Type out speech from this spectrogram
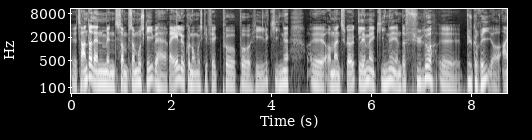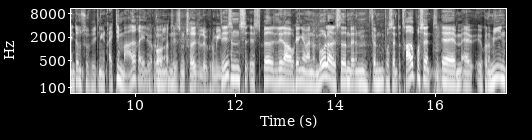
øh, til andre lande, men som, som måske vil have reel økonomisk effekt på, på hele Kina. Øh, og man skal jo ikke glemme, at i Kina, jamen, der fylder øh, byggeri og ejendomsudvikling rigtig meget reel økonomi. Ja, og det er sådan en tredjedel af økonomien. Det er sådan spæd, lidt afhængigt af, hvad man måler det sted mellem 15% og 30% mm. øh, af økonomien.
